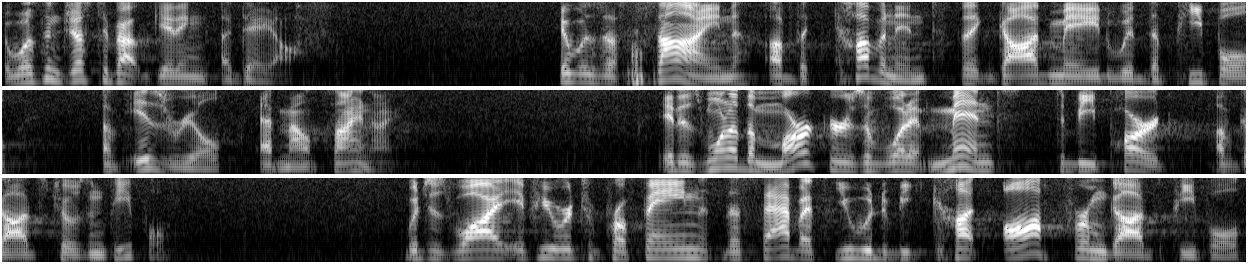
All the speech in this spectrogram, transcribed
It wasn't just about getting a day off, it was a sign of the covenant that God made with the people of Israel at Mount Sinai. It is one of the markers of what it meant to be part of God's chosen people. Which is why, if you were to profane the Sabbath, you would be cut off from God's people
